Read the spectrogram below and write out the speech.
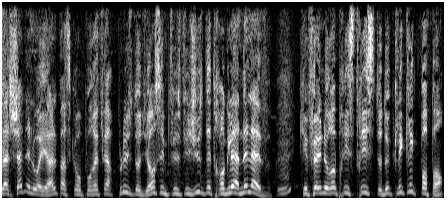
la chaîne est loyale parce qu'on pourrait faire plus d'audience. Il me suffit juste d'étrangler un élève qui fait une reprise triste de Clic Clic Pampan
